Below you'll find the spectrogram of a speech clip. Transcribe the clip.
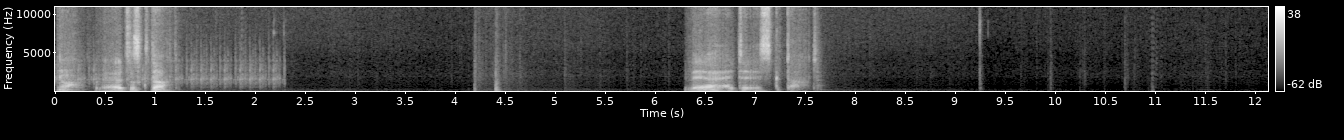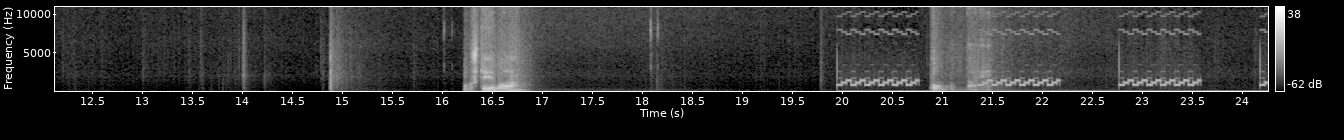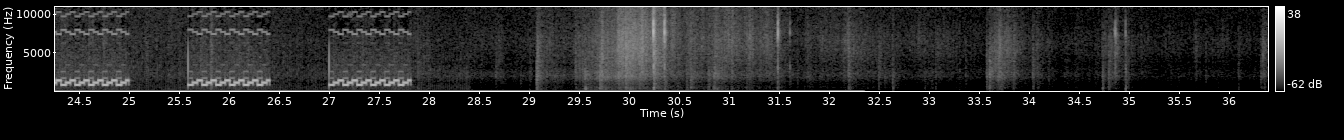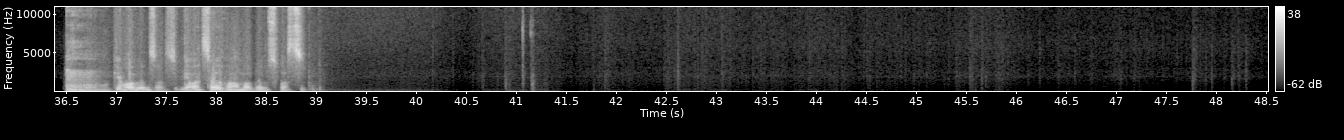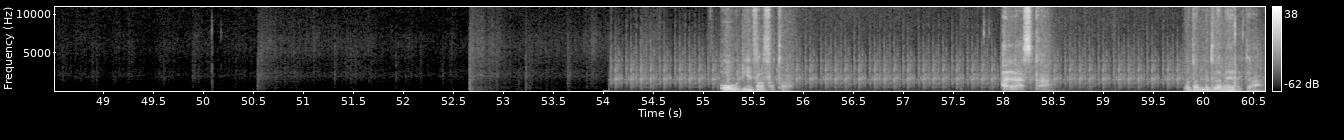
Ja, wer hätte es gedacht? Wer hätte es gedacht? Wo stehen wir? Oh nein. Gehen wir Wims, gehen wir ins Telefon, haben wir Wims was zu tun. Oh, Liefervertrag. Alaska. Oder Mittelamerika.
